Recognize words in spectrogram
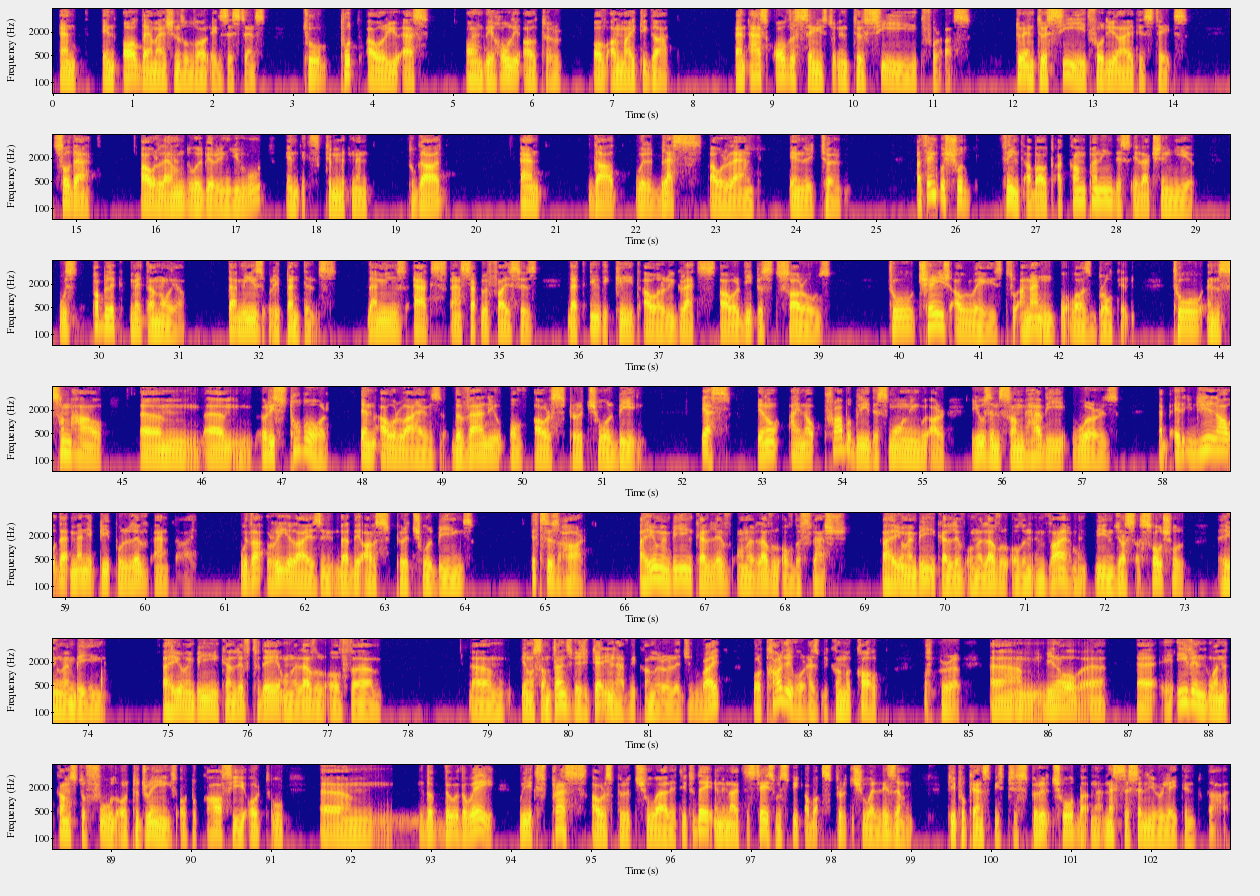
and in all dimensions of our existence to put our U.S. on the holy altar of Almighty God and ask all the saints to intercede for us, to intercede for the United States so that our land will be renewed in its commitment to God and God will bless our land in return. I think we should think about accompanying this election year with public metanoia. That means repentance. That means acts and sacrifices that indicate our regrets, our deepest sorrows, to change our ways, to amend what was broken, to and somehow um, um, restore in our lives the value of our spiritual being. Yes, you know, I know probably this morning we are using some heavy words. Do you know that many people live and die without realizing that they are spiritual beings? This is hard. A human being can live on a level of the flesh. A human being can live on a level of an environment, being just a social human being. A human being can live today on a level of, um, um, you know, sometimes vegetarian have become a religion, right? Or carnivore has become a cult. Or, um, you know, uh, uh, even when it comes to food or to drinks or to coffee or to um, the, the, the way we express our spirituality today in the United States, we speak about spiritualism. People can be spiritual, but not necessarily relating to God.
